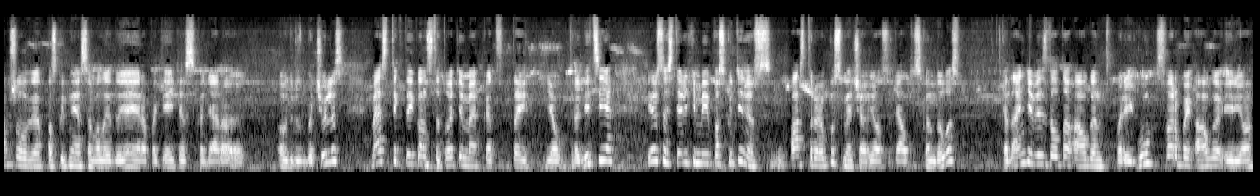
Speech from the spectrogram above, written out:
apžvalgą paskutinėje savo laidoje yra pateikęs, ko gero, Audrius Bačiulis. Mes tik tai konstatuokime, kad tai jau tradicija ir susitelkime į paskutinius pastarojo pusmečio jo sukeltus skandalus, kadangi vis dėlto augant pareigų svarbai auga ir jo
